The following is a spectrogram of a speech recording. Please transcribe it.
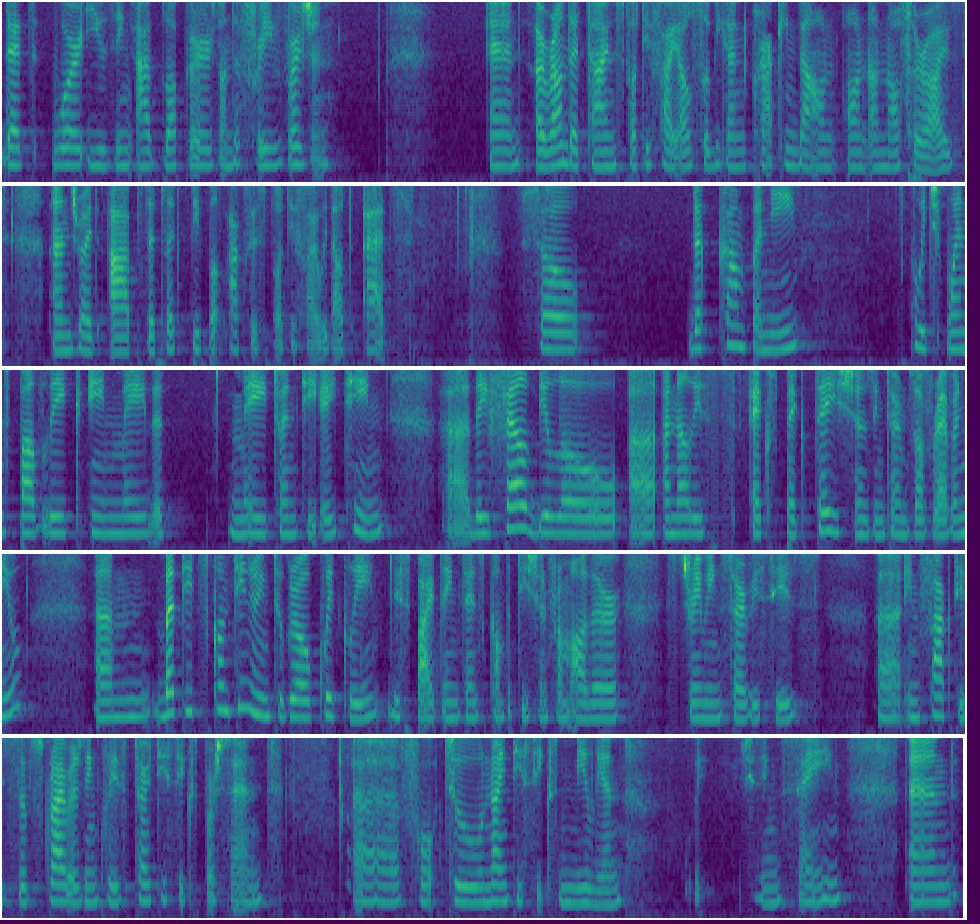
that were using ad blockers on the free version. And around that time, Spotify also began cracking down on unauthorized Android apps that let people access Spotify without ads. So, the company, which went public in May the May 2018, uh, they fell below uh, analysts' expectations in terms of revenue um, but it's continuing to grow quickly despite the intense competition from other streaming services. Uh, in fact, its subscribers increased 36% uh, for, to 96 million, which is insane. And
